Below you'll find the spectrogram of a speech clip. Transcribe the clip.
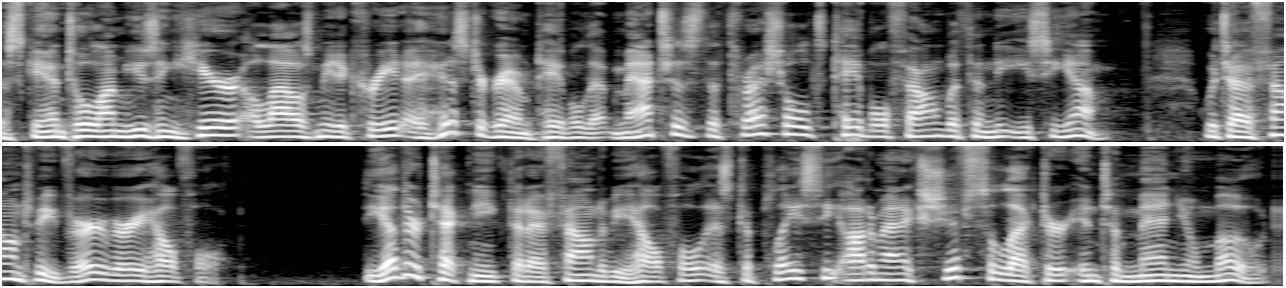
The scan tool I'm using here allows me to create a histogram table that matches the thresholds table found within the ECM, which I have found to be very, very helpful. The other technique that I've found to be helpful is to place the automatic shift selector into manual mode.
